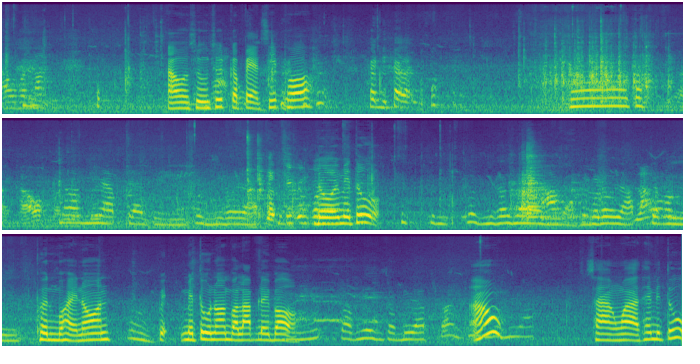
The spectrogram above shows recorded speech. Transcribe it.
เอามันนั่นเอาสูงสุดกับแปดสิบพอพอก็เขา นอนไม่รับแต่ถึงคนที่เขารับตับโดยไม่ตู้คนที่เขานอนแบบที่เขารับจะมีเพิ่นบ่ให้นอนเมตู้นอนบ่รับเลยบ่ตอนนี้จะไม่รับก็เอ้าสร้างว่าแท้เมตู้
